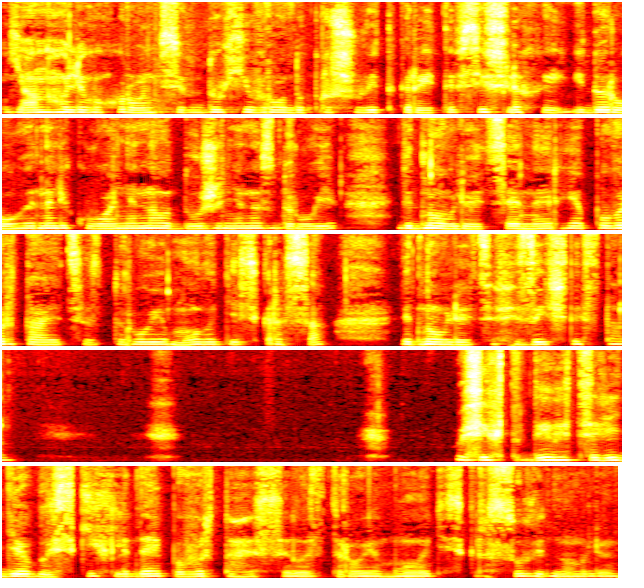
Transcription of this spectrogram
янголів, охоронців, духів роду, прошу відкрити всі шляхи і дороги на лікування, на одужання, на здоров'я. Відновлюється енергія, повертається здоров'я, молодість, краса, відновлюється фізичний стан. Усі, хто дивиться відео близьких людей, повертає сили, здоров'я, молодість, красу відновлює.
